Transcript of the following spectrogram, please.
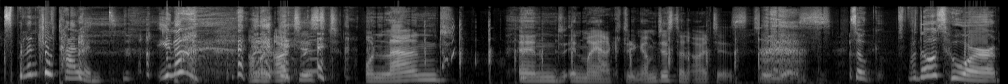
exponential talent." you know, I'm an artist on land and in my acting. I'm just an artist. So, yes. So, for those who are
